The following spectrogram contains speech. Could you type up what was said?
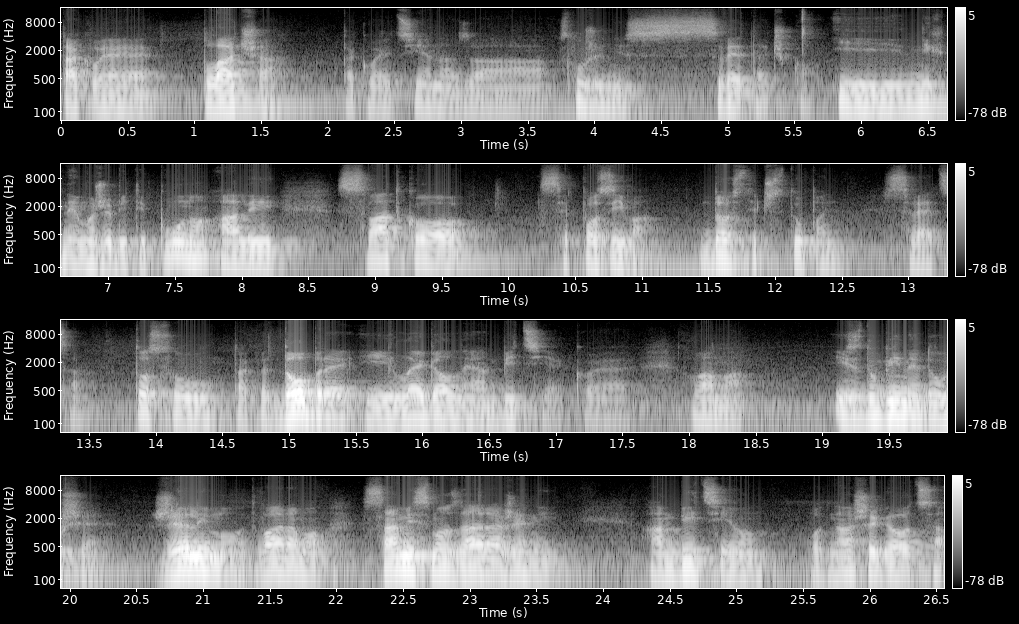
Takva je plaća, takva je cijena za služenje svetačko. I njih ne može biti puno, ali svatko se poziva dostići stupanj sveca. To su takve dobre i legalne ambicije koje vama iz dubine duše želimo, otvaramo. Sami smo zaraženi ambicijom od našega oca,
